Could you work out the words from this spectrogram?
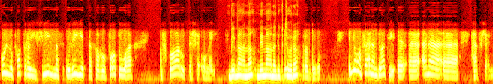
كل فترة يشيل مسؤولية تصرفاته وأفكاره التشاؤمية. بمعنى بمعنى ده ان هو فعلا دلوقتي آه آه أنا آه هفشل.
